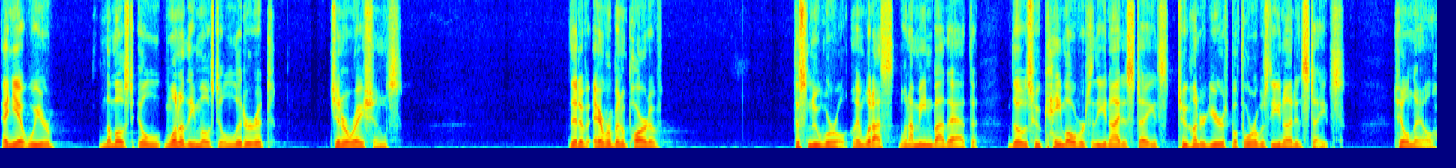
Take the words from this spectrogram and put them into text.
And yet we are the most Ill, one of the most illiterate generations that have ever been a part of this new world. And what I, what I mean by that, the, those who came over to the United States 200 years before it was the United States till now.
